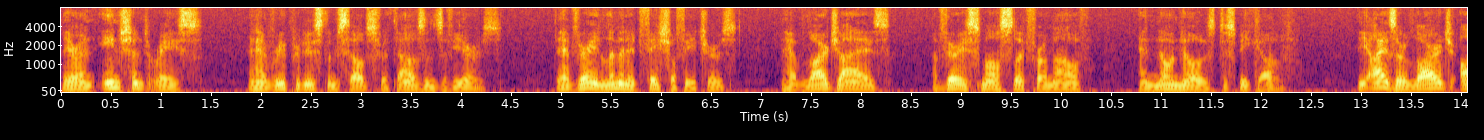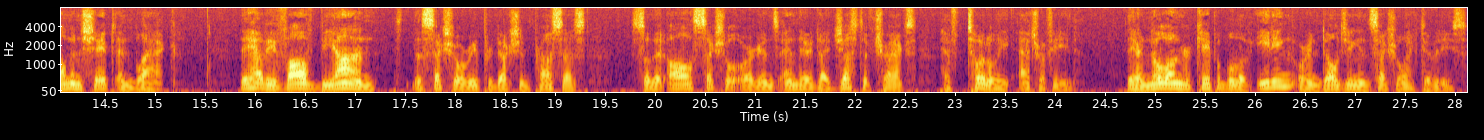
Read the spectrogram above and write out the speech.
They are an ancient race and have reproduced themselves for thousands of years. They have very limited facial features. They have large eyes, a very small slit for a mouth, and no nose to speak of. The eyes are large, almond-shaped, and black. They have evolved beyond the sexual reproduction process so that all sexual organs and their digestive tracts have totally atrophied. They are no longer capable of eating or indulging in sexual activities.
